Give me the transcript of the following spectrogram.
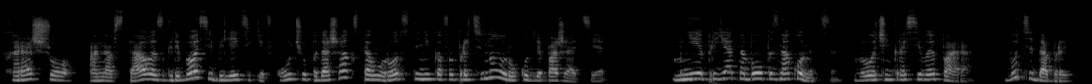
Хорошо. Она встала, сгребла себе билетики в кучу, подошла к столу родственников и протянула руку для пожатия. Мне приятно было познакомиться. Вы очень красивая пара. Будьте добры.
